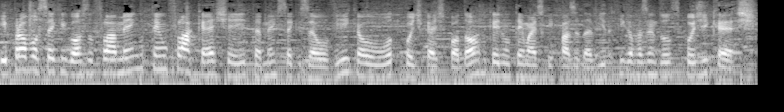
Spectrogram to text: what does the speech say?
E para você que gosta do Flamengo, tem um Flacast aí também, se você quiser ouvir, que é o outro podcast Podorno, que ele não tem mais o que fazer da vida, fica fazendo outros podcasts.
